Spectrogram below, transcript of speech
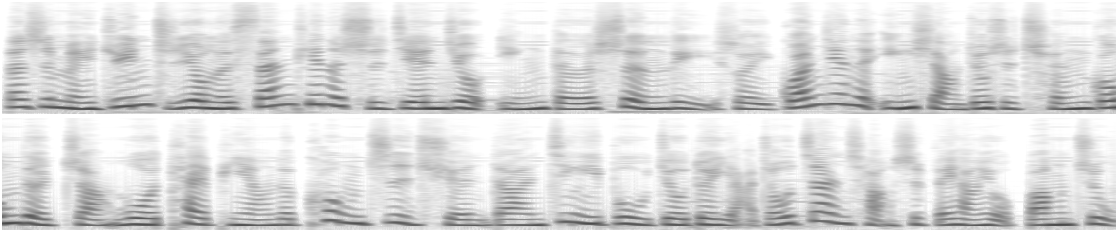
但是美军只用了三天的时间就赢得胜利，所以关键的影响就是成功的掌握太平洋的控制权，当然进一步就对亚洲战场是非常有帮助。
